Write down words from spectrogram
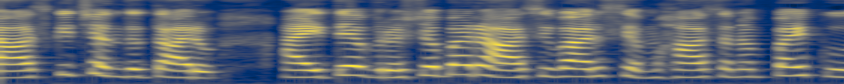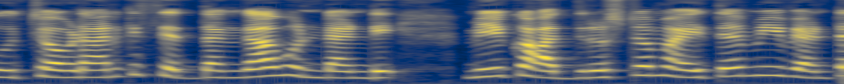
రాశికి చెందుతారు. అయితే వృషభ రాశి వారు సింహాసనంపై కూర్చోవడానికి సిద్ధంగా ఉండండి. మీకు అదృష్టం అయితే మీ వెంట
